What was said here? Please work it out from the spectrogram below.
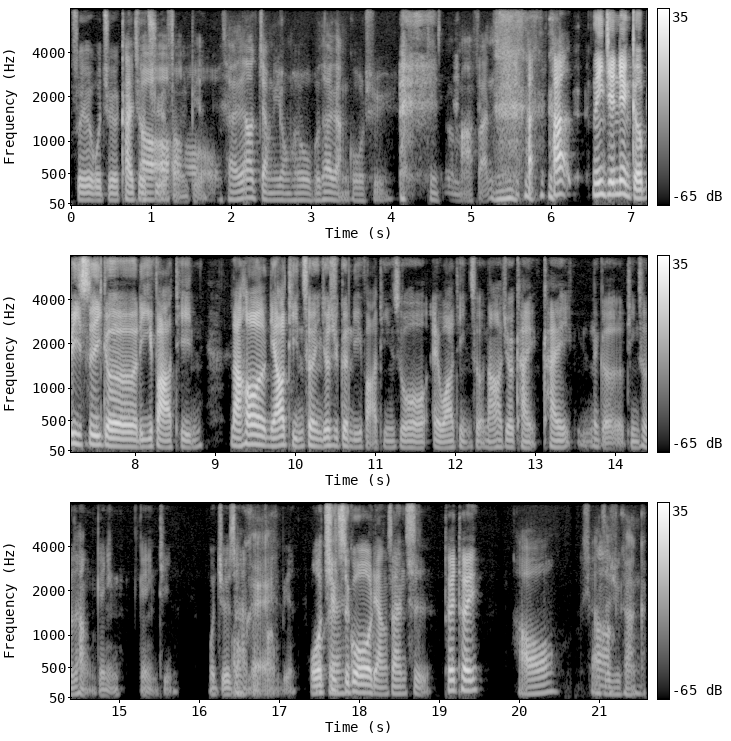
所以我觉得开车去也方便。才要讲永和，我不太敢过去，挺很麻烦。它那一间店隔壁是一个理发厅，然后你要停车，你就去跟理发厅说：“哎、我要停车。”然后就开开那个停车场给你给你停。我觉得这还蛮方便。我去吃过两三次，推推，好哦，下次去看看。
